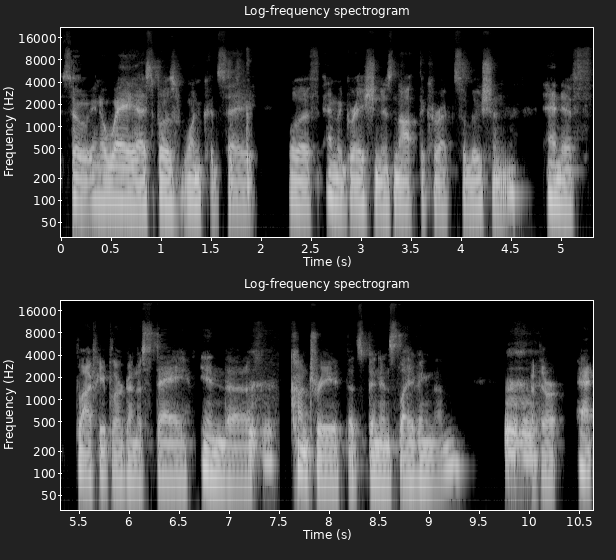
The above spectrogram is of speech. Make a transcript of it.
so, in a way, I suppose one could say, well, if emigration is not the correct solution, and if Black people are going to stay in the Mhm. country that's been enslaving them, Mhm. but they're and,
